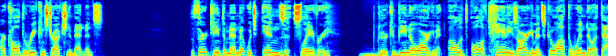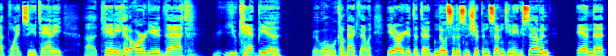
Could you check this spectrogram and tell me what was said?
are called the Reconstruction Amendments. The 13th Amendment, which ends slavery. There can be no argument. All of, all of Taney's arguments go out the window at that point. See, Taney, uh, Taney had argued that you can't be a, well, we'll come back to that one. He had argued that there had no citizenship in 1787 and that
